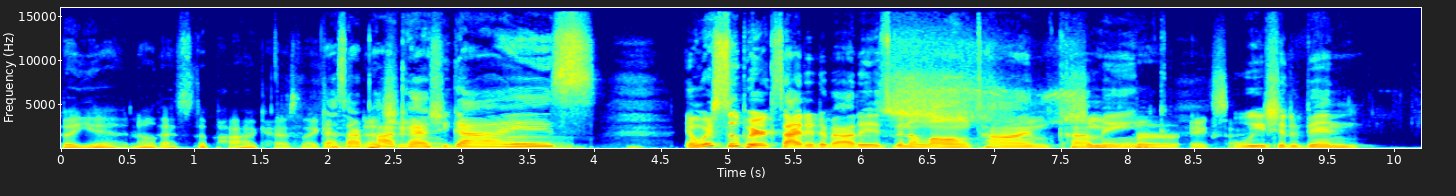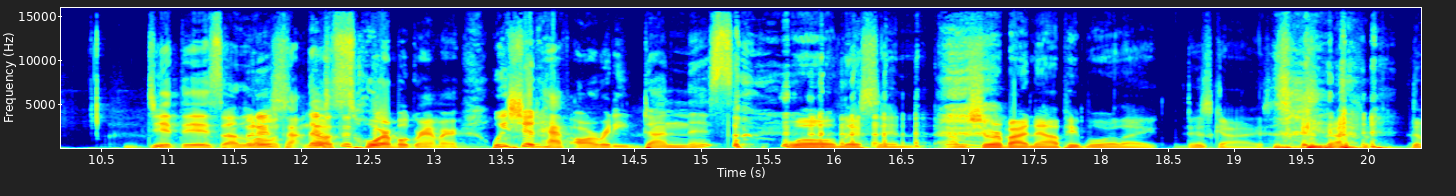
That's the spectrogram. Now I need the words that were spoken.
but yeah, no, that's the podcast. Like That's our nutshell. podcast, you guys. and we're super excited about it. It's been a long time coming. Super excited. We should have been did this a long time. That was the- horrible grammar. We should have already done this. well, listen, I'm sure by now people are like, this guy's not, the,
